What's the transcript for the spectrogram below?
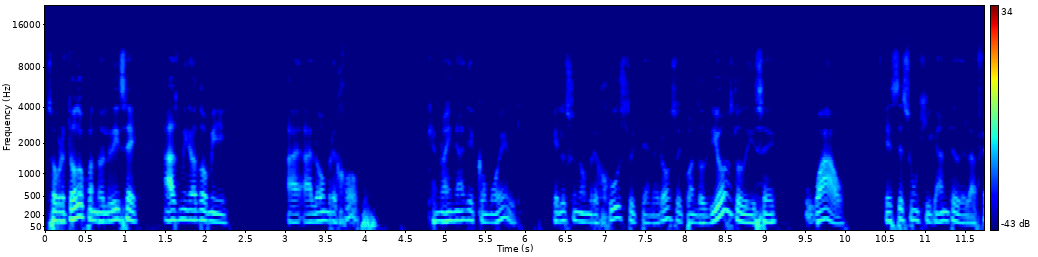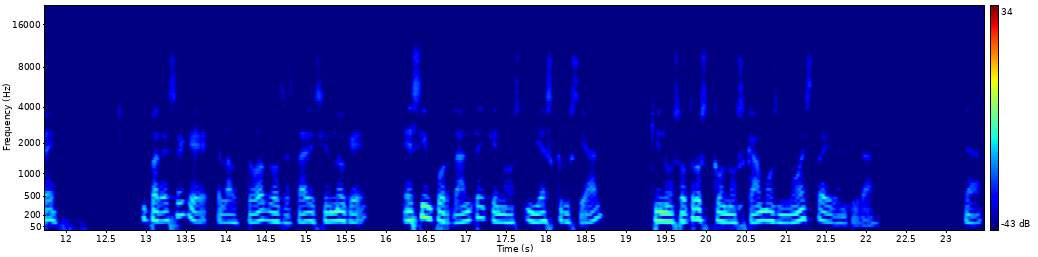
Sobre todo cuando le dice, has mirado a mi, al hombre Job, que no hay nadie como él. Él es un hombre justo y temeroso. Y cuando Dios lo dice, wow, este es un gigante de la fe. Y parece que el autor nos está diciendo que es importante que nos, y es crucial, que nosotros conozcamos nuestra identidad. O sea,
